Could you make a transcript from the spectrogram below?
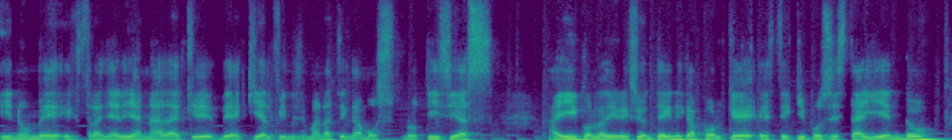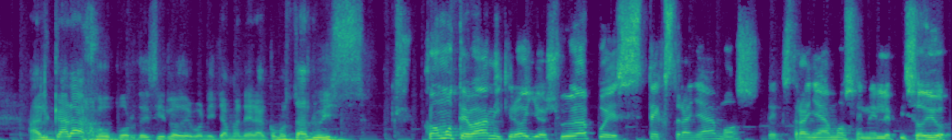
y no me extrañaría nada que de aquí al fin de semana tengamos noticias ahí con la dirección técnica porque este equipo se está yendo al carajo, por decirlo de bonita manera. ¿Cómo estás, Luis? ¿Cómo te va, mi querido Joshua? Pues te extrañamos, te extrañamos en el episodio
